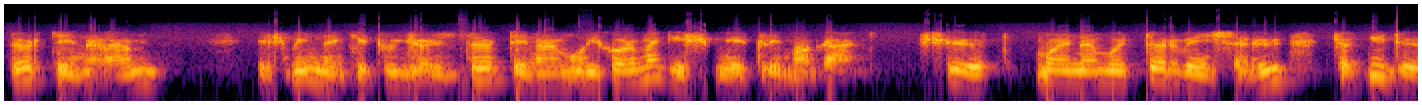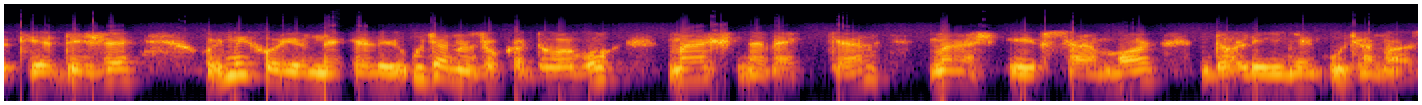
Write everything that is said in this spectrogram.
történelem, és mindenki tudja, hogy ez történelem, amikor megismétli magát. Sőt, majdnem, hogy törvényszerű, csak időkérdése, hogy mikor jönnek elő ugyanazok a dolgok, más nevekkel, más évszámmal, de a lényeg ugyanaz.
